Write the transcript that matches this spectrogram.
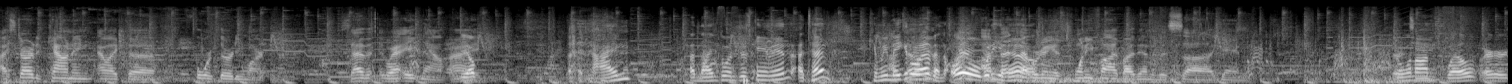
I started counting at like the 4:30 mark. Seven. We're at eight now. All right. Yep. A nine. A ninth one just came in. A tenth. Can we I'm make it 11? you, oh, I'm- what I'm do you betting that we're gonna get 25 by the end of this uh, game. Going on 12 or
